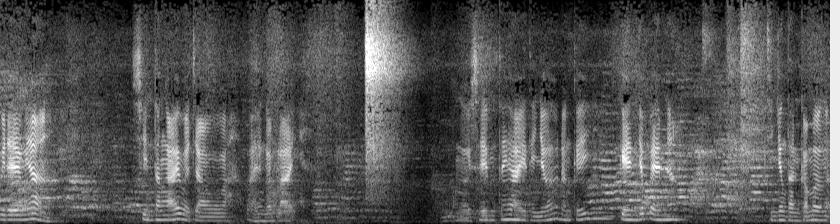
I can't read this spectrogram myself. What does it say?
video nhé xin thân ái và chào và hẹn gặp lại. Mọi người xem thấy hay thì nhớ đăng ký kênh giúp em nhé. Xin chân thành cảm ơn ạ.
